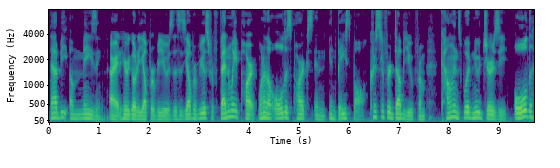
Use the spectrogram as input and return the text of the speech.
That would be amazing. All right, here we go to Yelp reviews. This is Yelp reviews for Fenway Park, one of the oldest parks in, in baseball. Christopher W. from Collingswood, New Jersey. Old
